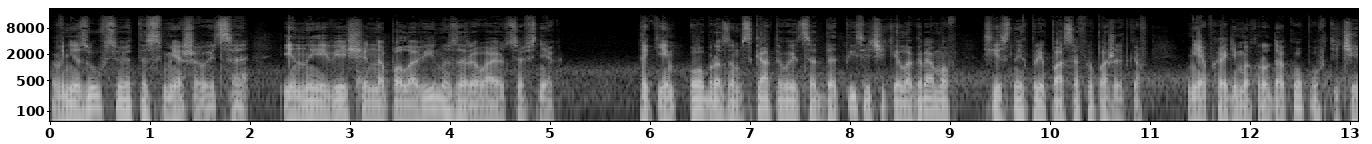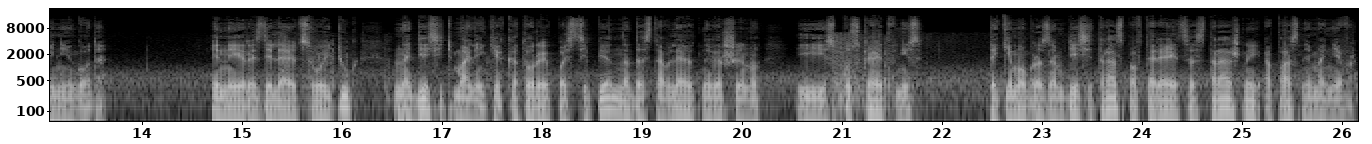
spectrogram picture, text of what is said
Внизу все это смешивается, иные вещи наполовину зарываются в снег. Таким образом скатывается до тысячи килограммов съестных припасов и пожитков, необходимых рудокопу в течение года. Иные разделяют свой тюк на 10 маленьких, которые постепенно доставляют на вершину и спускают вниз. Таким образом, 10 раз повторяется страшный опасный маневр.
